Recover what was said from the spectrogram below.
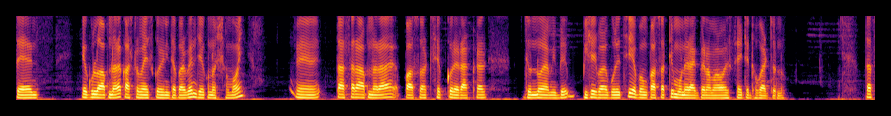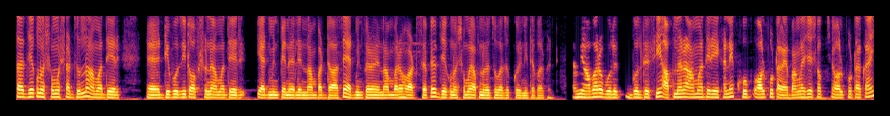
চেঞ্জ এগুলো আপনারা কাস্টমাইজ করে নিতে পারবেন যে কোনো সময় তাছাড়া আপনারা পাসওয়ার্ড সেভ করে রাখার জন্য আমি বিশেষভাবে বলেছি এবং পাসওয়ার্ডটি মনে রাখবেন আমার ওয়েবসাইটে ঢোকার জন্য। তাছাড়া যে কোনো সমস্যার জন্য আমাদের ডিপোজিট অপশনে আমাদের অ্যাডমিন প্যানেলের নাম্বার দেওয়া আছে। অ্যাডমিন প্যানেলের নাম্বারে হোয়াটসঅ্যাপে যে কোনো সময় আপনারা যোগাযোগ করে নিতে পারবেন। আমি আবারও বলে, বলতেছি, আপনারা আমাদের এখানে খুব অল্প টাকায়, বাংলাদেশের সবচেয়ে অল্প টাকায়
